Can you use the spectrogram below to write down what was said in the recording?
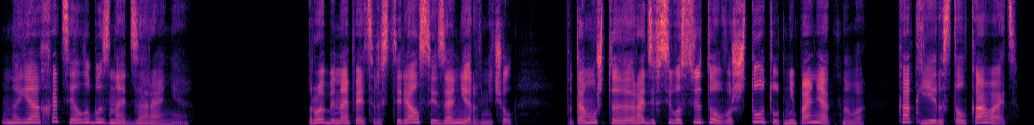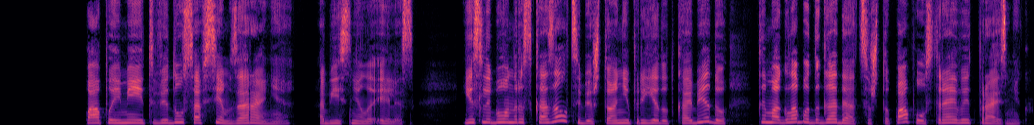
«Но я хотела бы знать заранее», Робин опять растерялся и занервничал, потому что ради всего святого, что тут непонятного? Как ей растолковать? «Папа имеет в виду совсем заранее», — объяснила Элис. «Если бы он рассказал тебе, что они приедут к обеду, ты могла бы догадаться, что папа устраивает праздник».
